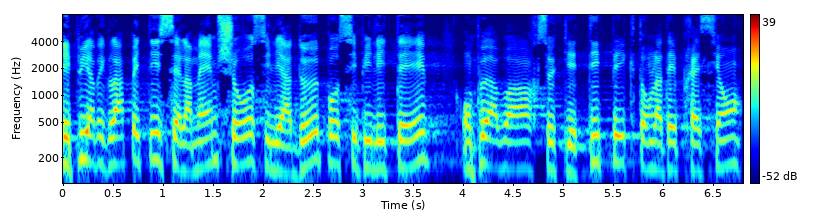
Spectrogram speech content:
Et puis, avec l'appétit, c'est la même chose. Il y a deux possibilités. On peut avoir ce qui est typique dans la dépression,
